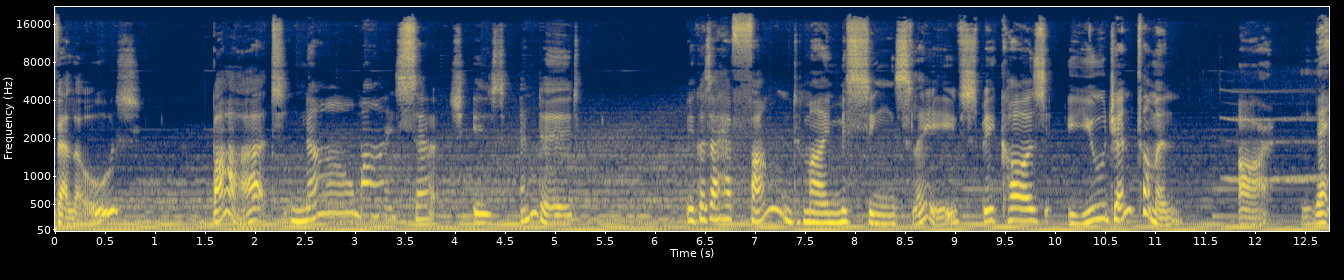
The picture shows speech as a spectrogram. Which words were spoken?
fellows. But now my search is ended because I have found my missing slaves because you gentlemen are they.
